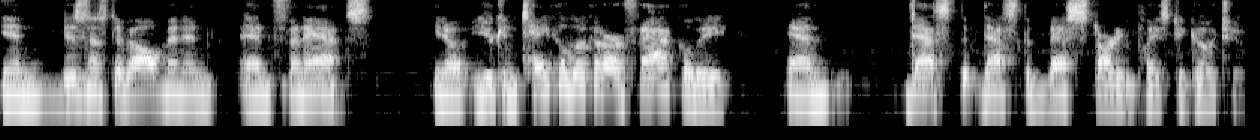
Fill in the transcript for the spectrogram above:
in business development and, and finance. You know you can take a look at our faculty and that's the, that's the best starting place to go to.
